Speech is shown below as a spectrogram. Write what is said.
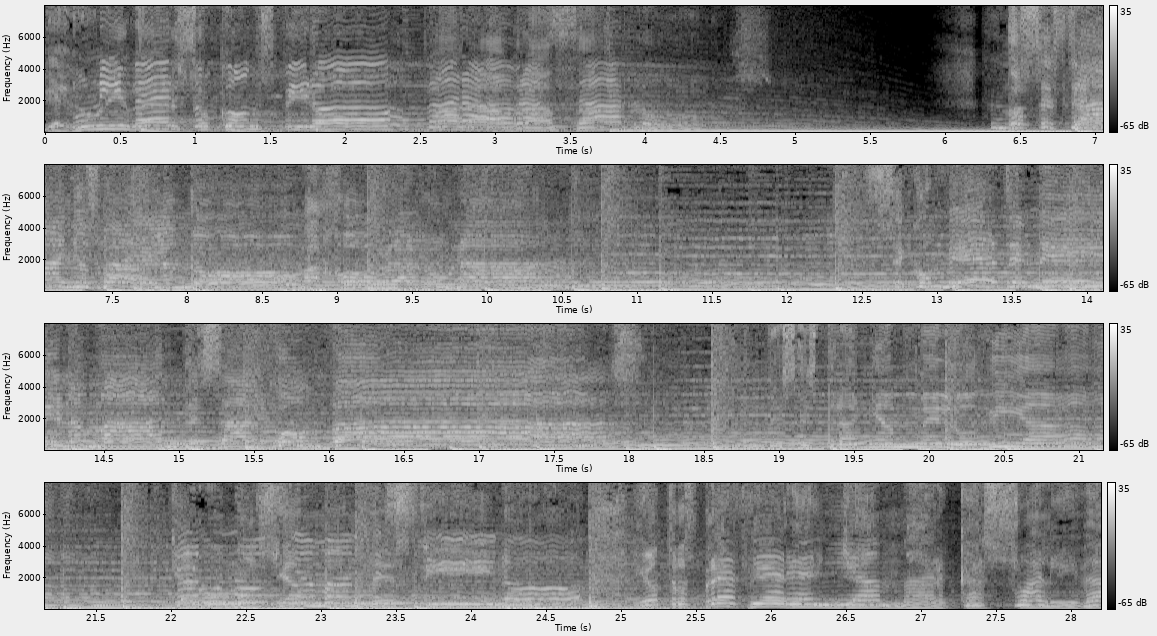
Y el universo conspiró para abrazarlos. Dos extraños bailando bajo la luna se convierten en amantes al compás de esa extraña melodía que algunos llaman destino y otros prefieren llamar casualidad.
